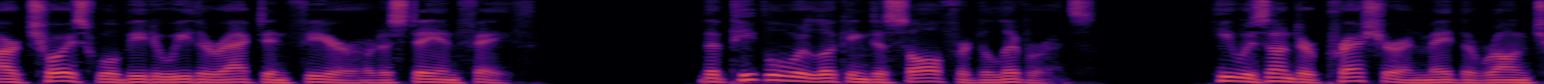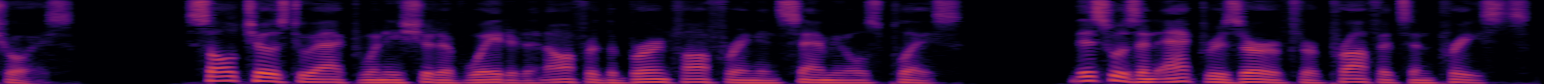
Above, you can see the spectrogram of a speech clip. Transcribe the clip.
Our choice will be to either act in fear or to stay in faith. The people were looking to Saul for deliverance. He was under pressure and made the wrong choice. Saul chose to act when he should have waited and offered the burnt offering in Samuel's place. This was an act reserved for prophets and priests.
